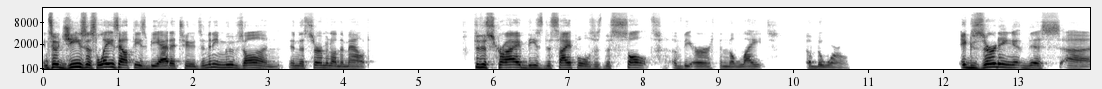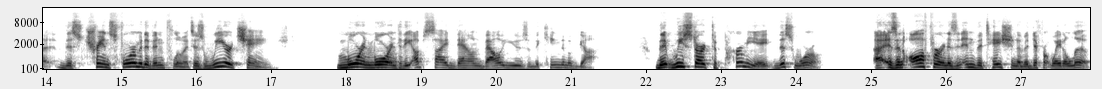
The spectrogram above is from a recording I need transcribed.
And so Jesus lays out these Beatitudes, and then he moves on in the Sermon on the Mount to describe these disciples as the salt of the earth and the light of the world exerting this, uh, this transformative influence as we are changed more and more into the upside down values of the kingdom of God. that we start to permeate this world uh, as an offer and as an invitation of a different way to live,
